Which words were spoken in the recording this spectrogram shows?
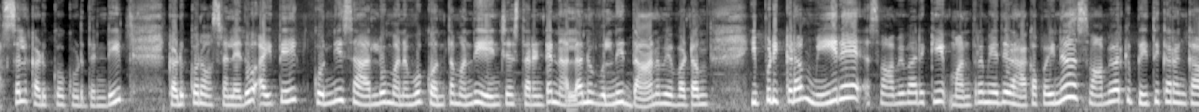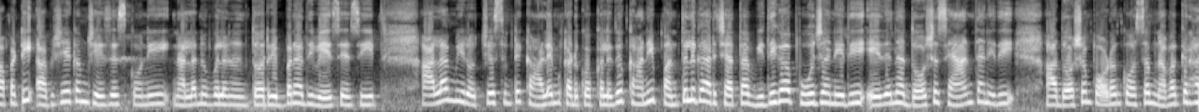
అస్సలు కడుక్కోకూడదండి. కడుక్కోని అవసరం లేదు. అయితే కొన్నిసార్లు మనము కొంతమంది ఏం చేస్తారంటే నల్ల నువ్వుల్ని దానం ఇవ్వటం. ఇప్పుడు ఇక్కడ మీరే స్వామివారికి మంత్రం ఏది రాకపోయినా స్వామివారికి ప్రీతికరం కాబట్టి అభిషేకం చేసేసుకొని నల్ల నువ్వులతో రిబ్బన్ అది వేసేసి అలా మీరు వచ్చేస్తుంటే కాళ్ళేం కడుక్కోకలేదు కానీ పంతులు గారి చేత విధిగా పూజ అనేది ఏదైనా దోష శాంతి అనేది ఆ దోషం పోవడం కోసం కోసం నవగ్రహ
